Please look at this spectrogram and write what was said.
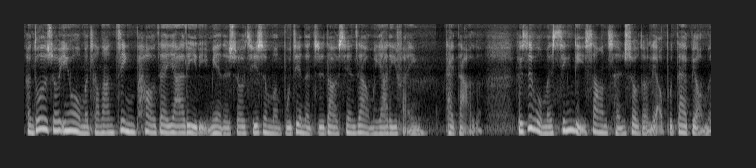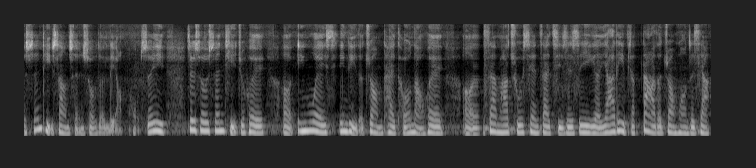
很多的时候，因为我们常常浸泡在压力里面的时候，其实我们不见得知道现在我们压力反应太大了。可是我们心理上承受得了，不代表我们身体上承受得了。所以这时候身体就会呃，因为心理的状态，头脑会呃散发出现在其实是一个压力比较大的状况之下，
